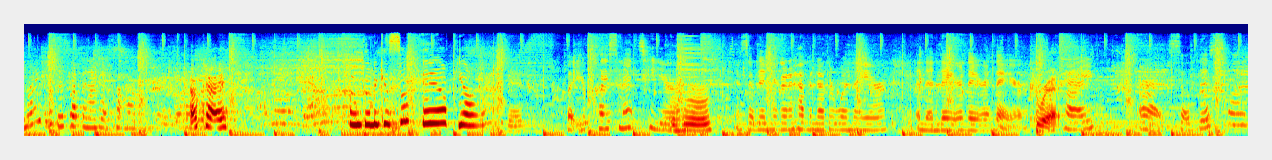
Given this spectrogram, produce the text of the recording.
let me put this up and I got something on. Okay. I'm gonna get some help, y'all. But your placement's here. Mm -hmm. And so then you're gonna have another one there, and then there, there, and there. Correct. Okay? Alright, so this one.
